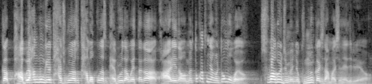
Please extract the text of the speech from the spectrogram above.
그러니까 밥을 한 공기를 다 주고 나서 다 먹고 나서 배부르다고 했다가 과일이 나오면 똑같은 양을 또 먹어요. 수박을 주면요, 국물까지 다 마시는 애들이에요.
